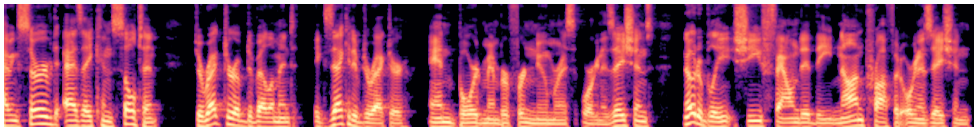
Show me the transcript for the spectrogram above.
having served as a consultant director of development, executive director, and board member for numerous organizations. Notably, she founded the nonprofit organization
